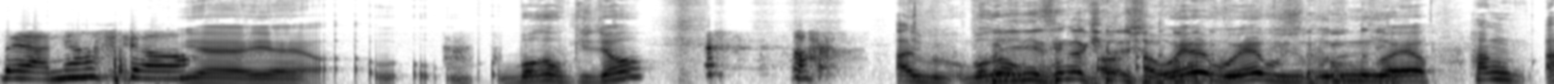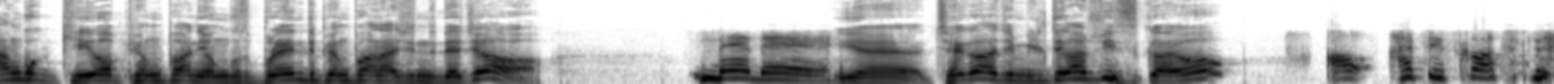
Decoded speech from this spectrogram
네, 안녕하세요. 예 예. 어, 뭐가 웃기죠? 아니 뭐가 본인이 웃- 생각해 아, 주시는 왜, 거고. 왜 웃, 웃는 거예요? 한, 한국 기업 평판 연구소 브랜드 평판 하시는 데죠? 네 네. 예. 제가 지금 1등 할 수 있을까요? 아, 할 수 있을 것 같은데.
